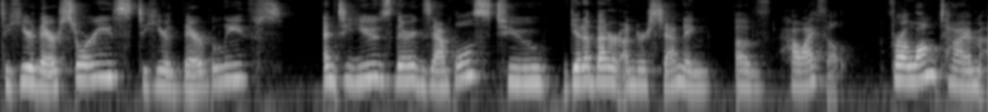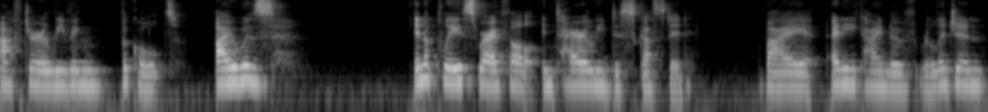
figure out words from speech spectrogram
to hear their stories, to hear their beliefs, and to use their examples to get a better understanding of how I felt. For a long time after leaving the cult, I was in a place where I felt entirely disgusted by any kind of religion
